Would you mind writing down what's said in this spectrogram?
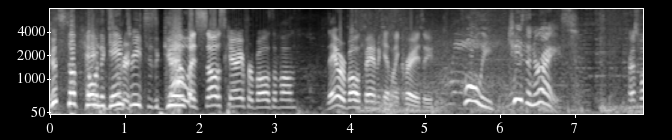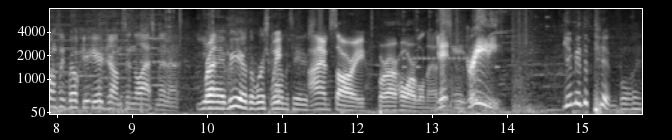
Good stuff going to Game game three. three to good. that was so scary for both of them. They were both panicking like crazy. Holy cheese and rice. Press one if we broke your eardrums in the last minute. Yeah, Brett, we are the worst We- commentators. I am sorry for our horribleness. Getting greedy. Give me the pin, boy.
